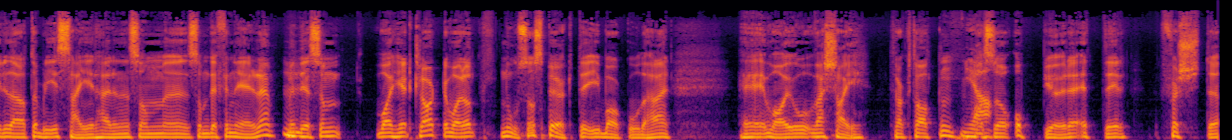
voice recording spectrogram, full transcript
i det der at det blir seierherrene som, eh, som definerer det. Men Mm. det som var helt klart, det var at noe som spøkte i bakhodet her, eh, var jo Versailles-traktaten. Ja. Altså oppgjøret etter første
